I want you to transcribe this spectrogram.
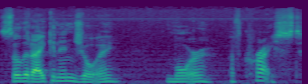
so that I can enjoy more of Christ.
